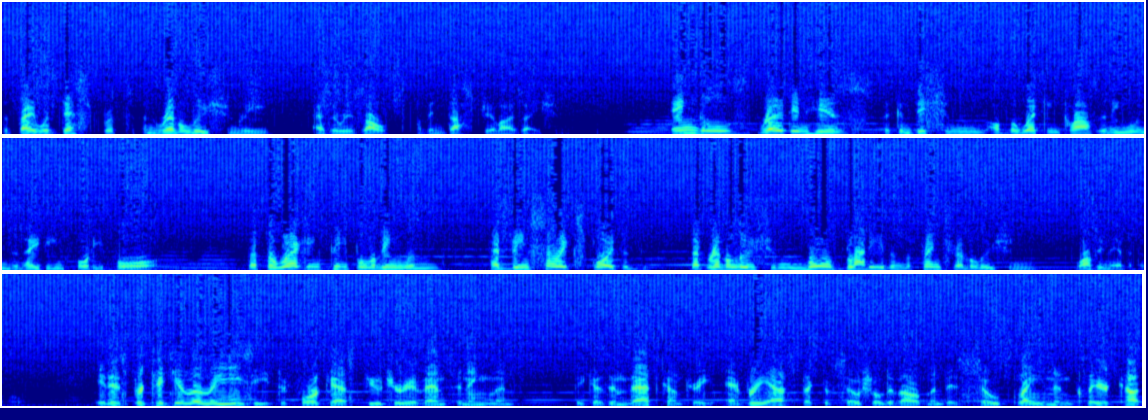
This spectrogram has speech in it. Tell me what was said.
that they were desperate and revolutionary as a result of industrialization. Engels wrote in his The Condition of the Working Class in England in 1844 that the working people of England had been so exploited that revolution more bloody than the French Revolution was inevitable. It is particularly easy to forecast future events in England because in that country every aspect of social development is so plain and clear-cut.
